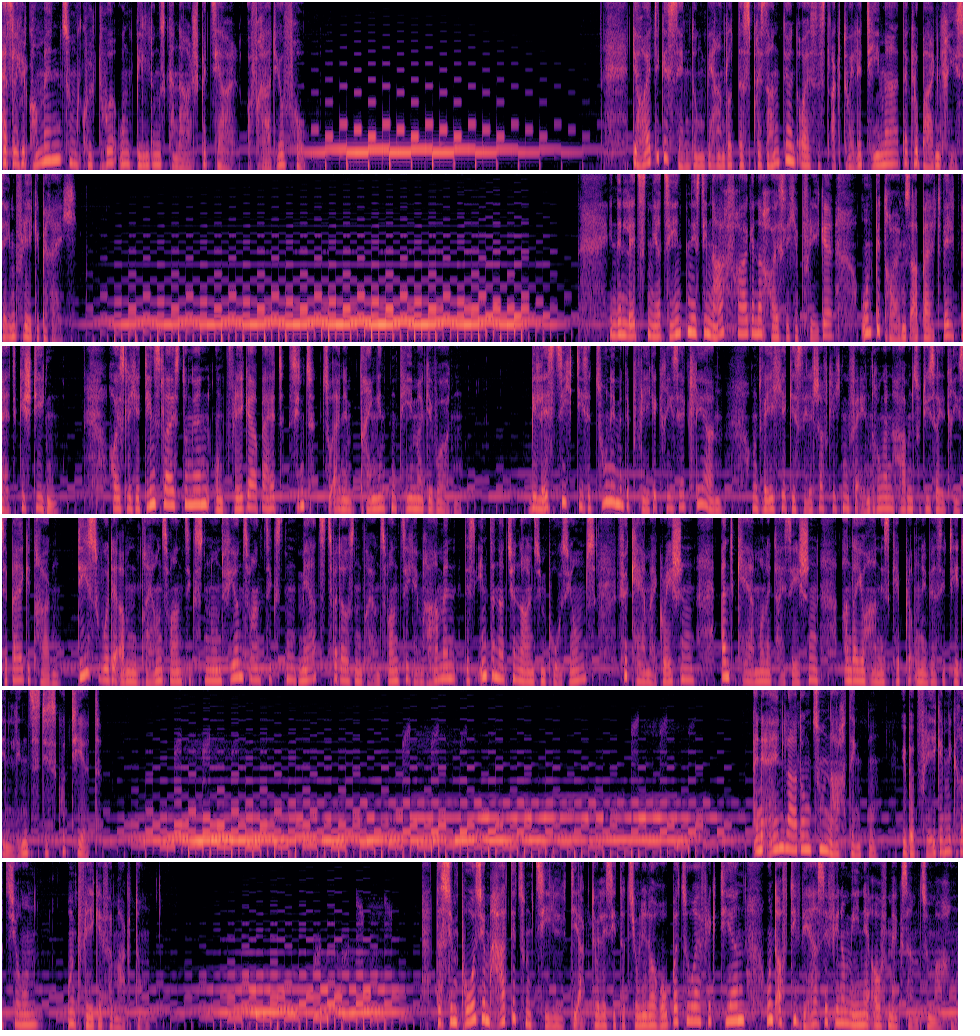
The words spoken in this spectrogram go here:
Herzlich willkommen zum Kultur- und Bildungskanal Spezial auf Radio Froh. Die heutige Sendung behandelt das brisante und äußerst aktuelle Thema der globalen Krise im Pflegebereich. In den letzten Jahrzehnten ist die Nachfrage nach häuslicher Pflege und Betreuungsarbeit weltweit gestiegen. Häusliche Dienstleistungen und Pflegearbeit sind zu einem drängenden Thema geworden. Wie lässt sich diese zunehmende Pflegekrise erklären und welche gesellschaftlichen Veränderungen haben zu dieser Krise beigetragen? Dies wurde am 23. und 24. März 2023 im Rahmen des Internationalen Symposiums für Care Migration and Care Monetization an der Johannes Kepler Universität in Linz diskutiert. Eine Einladung zum Nachdenken über Pflegemigration und Pflegevermarktung. Das Symposium hatte zum Ziel, die aktuelle Situation in Europa zu reflektieren und auf diverse Phänomene aufmerksam zu machen.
